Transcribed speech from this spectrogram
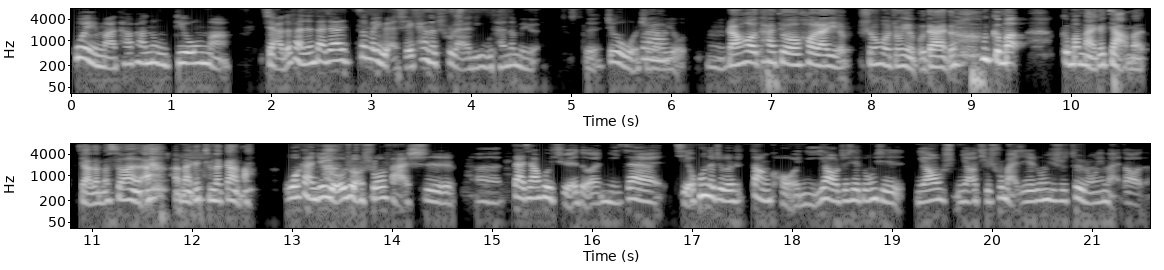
贵嘛，他怕弄丢嘛。假的，反正大家这么远，谁看得出来？离舞台那么远，对，这个我知道有。嗯，然后他就后来也生活中也不戴的，哥们哥们买个假嘛，假的嘛算了，还买个真的干嘛？我感觉有一种说法是，呃，大家会觉得你在结婚的这个档口，你要这些东西，你要你要提出买这些东西是最容易买到的。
